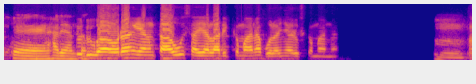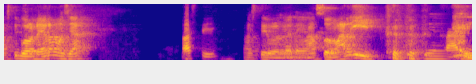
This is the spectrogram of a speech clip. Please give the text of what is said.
Oke, itu Haryanto. dua orang yang tahu saya lari ke mana, bolanya harus ke mana. Hmm, pasti bola daerah Mas ya? Pasti. Pasti bola daerah. Langsung lari. Iya, Lari.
